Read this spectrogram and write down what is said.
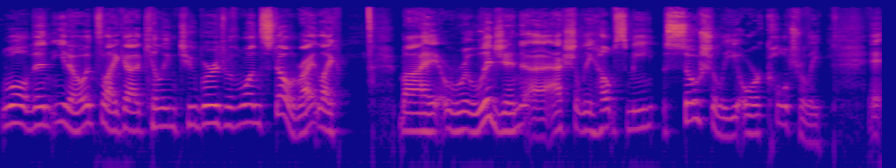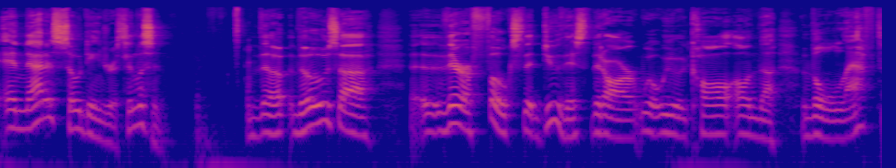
well, then, you know, it's like uh, killing two birds with one stone, right? Like, my religion uh, actually helps me socially or culturally. And that is so dangerous. And listen, the those uh, there are folks that do this that are what we would call on the the left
